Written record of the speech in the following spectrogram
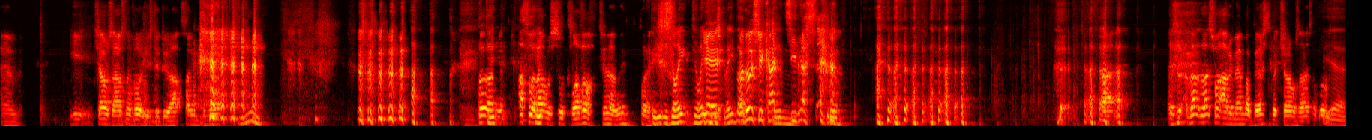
um, he Charles Aznavour used to do that thing. You know? But, I, mean, I thought that was so clever. Do you know what I mean? Like, Do you, would you like, do you like to describe that? for those who can't Um, see this, Grahame? Is it- that, that's what I remember best about Charles Aznavour. yeah.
